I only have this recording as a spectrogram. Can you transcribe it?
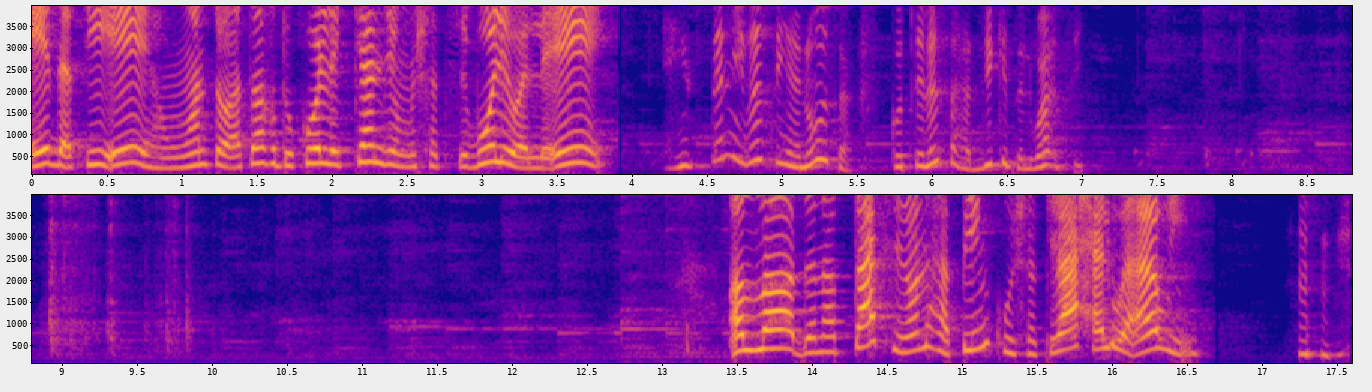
إيه ده؟ في إيه؟ هو أنتوا هتاخدوا كل الكاندي ومش هتسيبولي ولا إيه؟ استني بس يا نوسة كنت لسه هديكي دلوقتي. الله ده أنا بتاعتي لونها بينك وشكلها حلو قوي.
